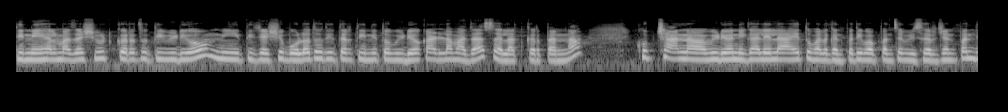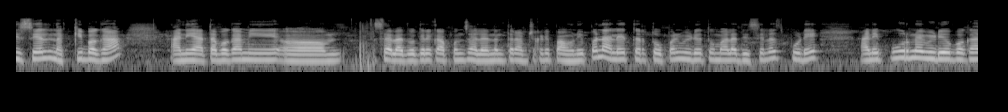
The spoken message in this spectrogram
ती नेहल माझा शूट करत होती व्हिडिओ मी तिच्याशी बोलत होती तर तिने तो व्हिडिओ काढला माझा सलाद करताना. खूप छान व्हिडिओ निघालेला आहे. तुम्हाला गणपती बाप्पांचं विसर्जन पण दिसेल नक्की बघा. आणि आता बघा मी सलाद वगैरे कापून झाल्यानंतर आमच्याकडे पाहुणे पण आले तर तो पण व्हिडिओ तुम्हाला दिसेलच पुढे. आणि पूर्ण व्हिडिओ बघा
